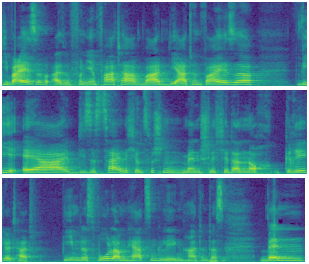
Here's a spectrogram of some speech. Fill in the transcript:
die Weise, also von ihrem Vater war die Art und Weise, wie er dieses zeitliche und zwischenmenschliche dann noch geregelt hat, wie ihm das wohl am Herzen gelegen hat und dass wenn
